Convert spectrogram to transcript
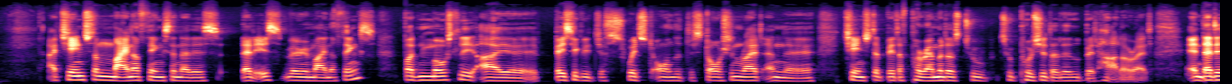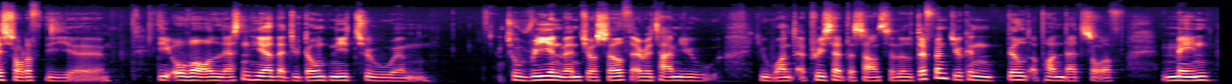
I changed some minor things, and that is that is very minor things. But mostly, I uh, basically just switched on the distortion, right, and uh, changed a bit of parameters to to push it a little bit harder, right. And that is sort of the uh, the overall lesson here that you don't need to um, to reinvent yourself every time you you want a preset that sounds a little different. You can build upon that sort of main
